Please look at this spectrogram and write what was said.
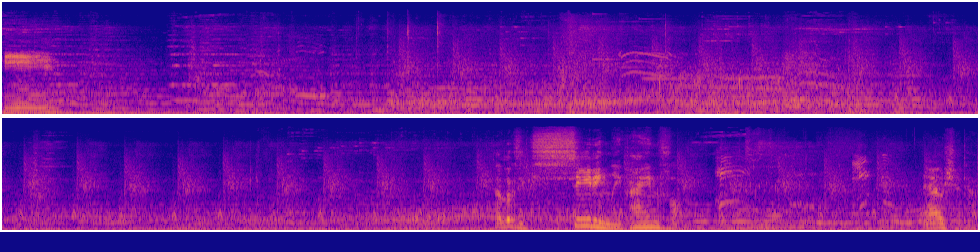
That looks exceedingly painful. Oh, shut up.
